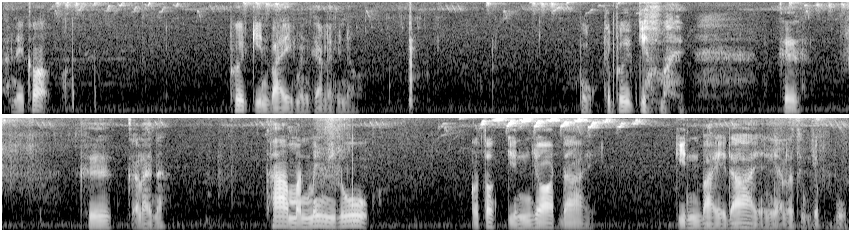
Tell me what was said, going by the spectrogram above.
อันนี้ก็พืชกินใบเหมือนกันเลยพี่น้องปลูกแต่พืชกินใบคือ คืออะไรนะ ถ้ามันไม่มีลูก ก็ต้องกินยอดได้ กินใบได้อย่างเงี้ยเราถึงจะปลูก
